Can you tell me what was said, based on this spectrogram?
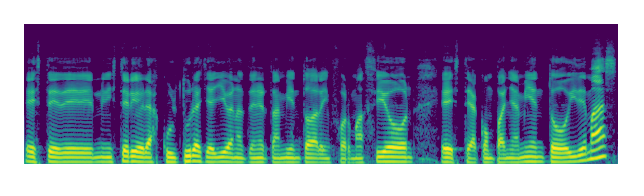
este, del Ministerio de las Culturas y allí van a tener también toda la información, este acompañamiento y demás.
